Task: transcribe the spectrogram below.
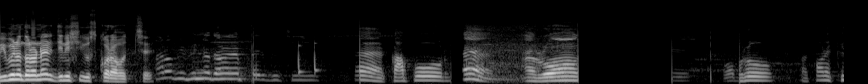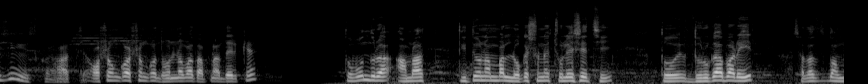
বিভিন্ন ধরনের জিনিস ইউজ করা হচ্ছে। আরও বিভিন্ন ধরনের বিচি হ্যাঁ কাপড় হ্যাঁ আর রং অভ্র অনেক কিছু ইউজ করা আচ্ছা অসংখ্য অসংখ্য ধন্যবাদ আপনাদেরকে। তো বন্ধুরা আমরা তৃতীয় নাম্বার লোকেশনে চলে এসেছি। তো দুর্গাবাড়ির সাতাত্তম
